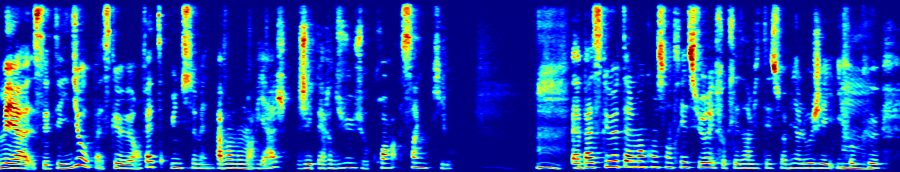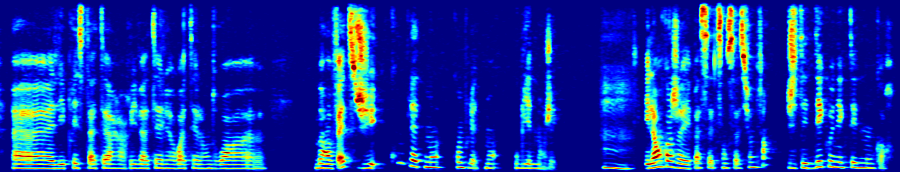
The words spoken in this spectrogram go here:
Mais euh, c'était idiot parce que en fait, une semaine avant mon mariage, j'ai perdu, je crois, 5 kilos. Mm. Ben, parce que tellement concentré sur il faut que les invités soient bien logés, il faut Mm. que euh, les prestataires arrivent à telle heure ou à tel endroit. euh, ben, en fait, j'ai complètement, complètement oublié de manger. Mm. Et là encore, j'avais pas cette sensation de faim. J'étais déconnectée de mon corps.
